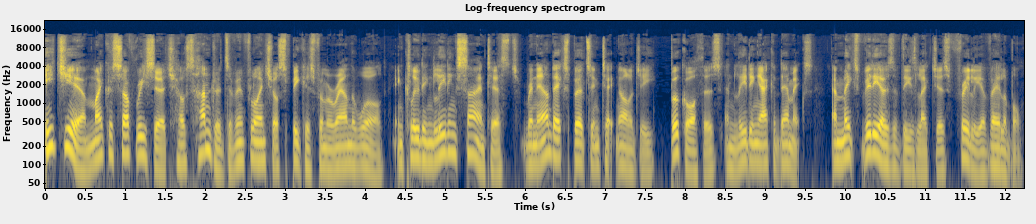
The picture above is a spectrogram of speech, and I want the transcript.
Each year, Microsoft Research hosts hundreds of influential speakers from around the world, including leading scientists, renowned experts in technology, book authors, and leading academics, and makes videos of these lectures freely available.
